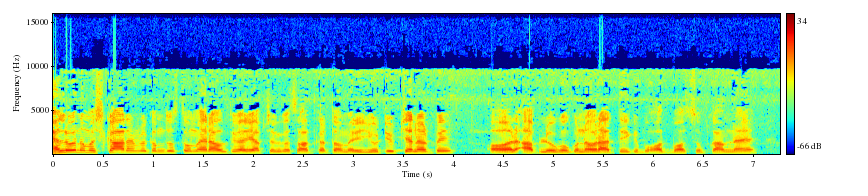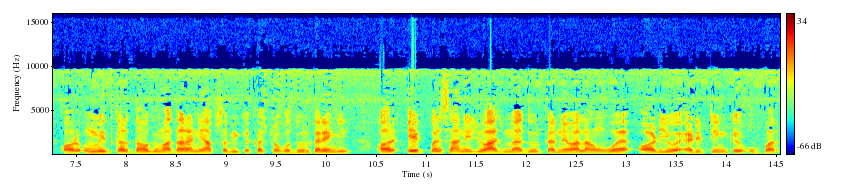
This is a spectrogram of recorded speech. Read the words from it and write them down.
हेलो, नमस्कार एंड वेलकम दोस्तों, मैं राहुल तिवारी आप सभी को स्वागत करता हूँ मेरे यूट्यूब चैनल पे। और आप लोगों को नवरात्रि की बहुत बहुत शुभकामनाएँ और उम्मीद करता हूँ कि माता रानी आप सभी के कष्टों को दूर करेंगी। और एक परेशानी जो आज मैं दूर करने वाला हूँ, वो है ऑडियो एडिटिंग के ऊपर।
